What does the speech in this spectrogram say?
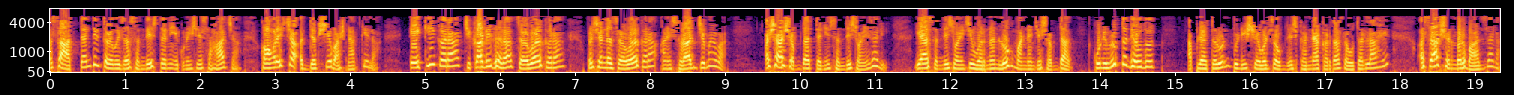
असा आत्यंतिक तळमेचा संदेश त्यांनी एकोणीशे सहाच्या काँग्रेसच्या अध्यक्षीय भाषणात केला. एकी करा चिकाटी धरा चळवळ करा प्रचंड चळवळ करा आणि स्वराज्य मिळवा अशा शब्दात त्यांनी संदेशवाणी झाली. या संदेशवाणीचे वर्णन लोकमान्यांच्या शब्दात कोणी वृत्त देवदूत आपल्या तरुण पिढीस शेवटचा उपदेश करण्याकरता अवतरला आहे. असा क्षणभर बाद झाला.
